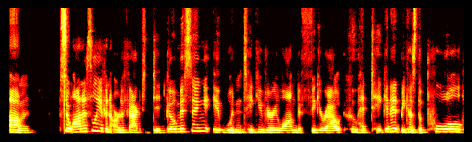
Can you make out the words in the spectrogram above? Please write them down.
Um, so honestly, if an artifact did go missing, it wouldn't take you very long to figure out who had taken it because the pool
